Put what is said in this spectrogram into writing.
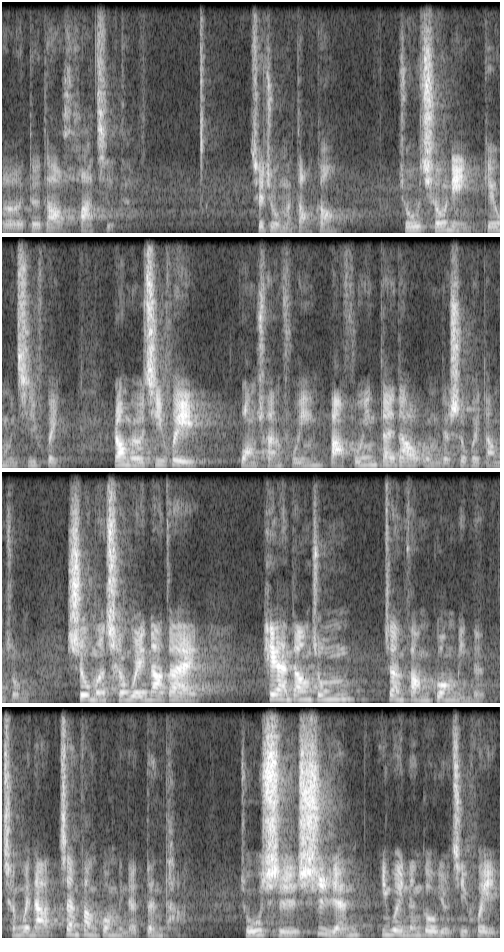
而得到化解的。所以，主我们祷告，主求你给我们机会，让我们有机会广传福音，把福音带到我们的社会当中，使我们成为那在黑暗当中绽放光明的，成为那绽放光明的灯塔。主使世人因为能够有机会。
